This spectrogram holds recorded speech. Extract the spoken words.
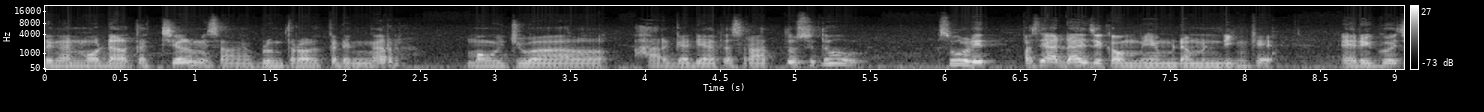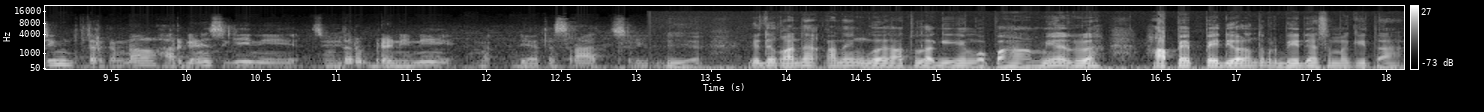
dengan modal kecil misalnya belum terlalu kedengar mau jual harga di atas 100 itu sulit pasti ada aja kaum yang udah mending kayak Erigo aja yang terkenal harganya segini sementara brand ini di atas 100 ribu Iya, itu karena karena yang gue satu lagi yang gue pahami adalah HPP di orang tuh berbeda sama kita.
